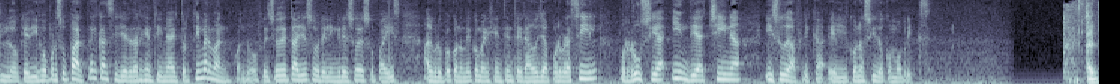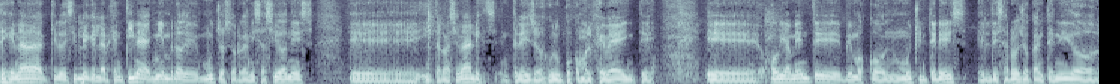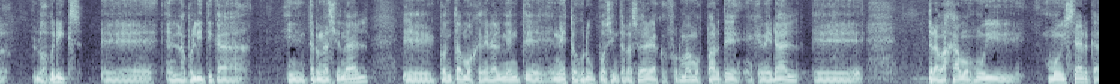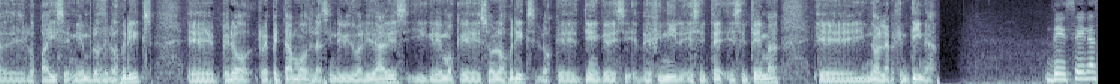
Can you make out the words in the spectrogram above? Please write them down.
Lo que dijo por su parte el canciller de Argentina, Héctor Timerman, cuando ofreció detalles sobre el ingreso de su país al Grupo Económico Emergente integrado ya por Brasil, por Rusia, India, China y Sudáfrica, el conocido como BRICS. Antes que nada, quiero decirle que la Argentina es miembro de muchas organizaciones eh, internacionales, entre ellos grupos como el G20. Eh, obviamente vemos con mucho interés el desarrollo que han tenido los BRICS eh, en la política internacional. contamos generalmente en estos grupos internacionales que formamos parte, en general trabajamos muy muy cerca de los países miembros de los BRICS, eh, pero respetamos las individualidades y creemos que son los BRICS los que tienen que definir ese, ese tema eh, y no la Argentina. Decenas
